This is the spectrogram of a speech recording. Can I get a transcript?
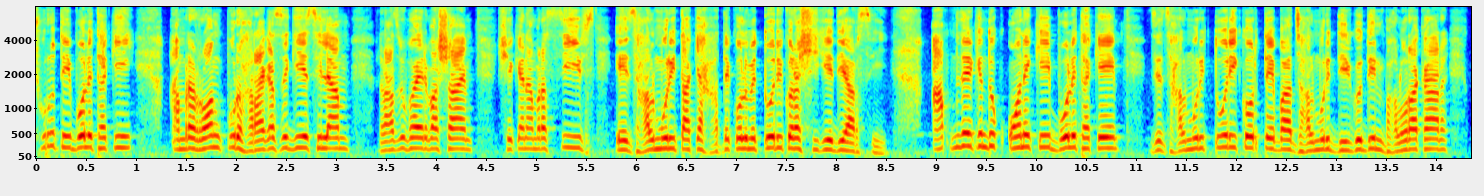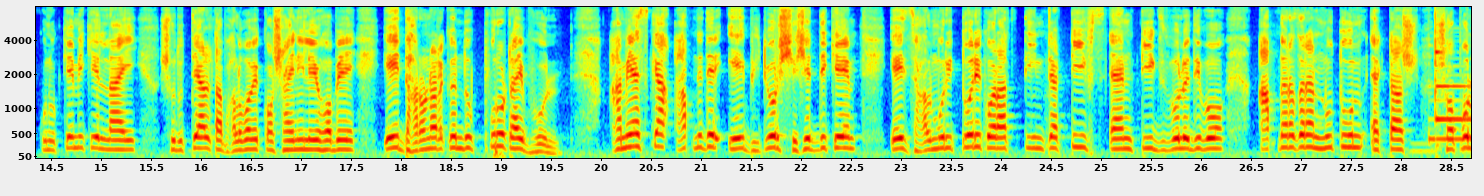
শুরুতেই বলে থাকি, আমরা রংপুর হারাগাছে গিয়েছিলাম রাজু ভাইয়ের বাসায়, সেখানে আমরা চিপস, এই ঝালমুড়ি তাকে হাতে কলমে তৈরি করা শিখিয়ে দিয়ে আসছি। আপনাদের কিন্তু অনেকেই বলে থাকে যে ঝালমুড়ি তৈরি করতে বা ঝালমুড়ি দীর্ঘদিন ভালো রাখার কোনো কেমিক্যাল নাই, শুধু তেলটা ভালোভাবে কষায় নিলেই হবে, এই ধারণাটা কিন্তু পুরোটাই ভুল। আমি আজকে আপনাদের এই ভিডিওর শেষের দিকে এই ঝালমুড়ি তৈরি করার তিনটা টিপস অ্যান্ড টিক্স বলে দিব। আপনারা যারা নতুন একটা সফল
